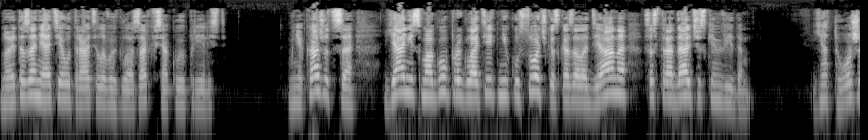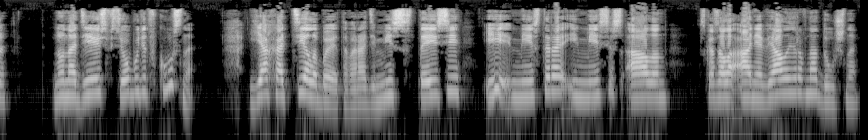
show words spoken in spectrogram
но это занятие утратило в их глазах всякую прелесть. «Мне кажется, я не смогу проглотить ни кусочка», — сказала Диана со страдальческим видом. «Я тоже. Но, надеюсь, все будет вкусно. Я хотела бы этого ради мисс Стейси и мистера и миссис Аллан», — сказала Аня вяло и равнодушно.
